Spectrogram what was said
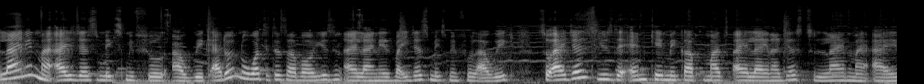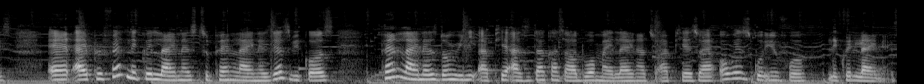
Lining my eyes just makes me feel awake. I don't know what it is about using eyeliners, but it just makes me feel awake. So I just use the NK Makeup Matte Eyeliner just to line my eyes. And I prefer liquid liners to pen liners just because pen liners don't really appear as dark as I would want my liner to appear. So I always go in for liquid liners.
